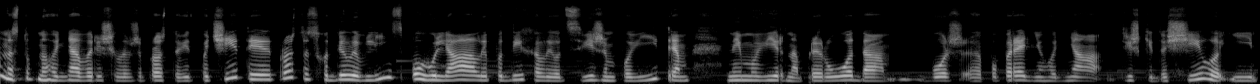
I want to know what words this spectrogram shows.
Ну, наступного дня вирішили вже просто відпочити, просто сходили в ліс, погуляли, подихали от свіжим повітрям, неймовірна природа. Бо ж е, попереднього дня трішки дощило і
